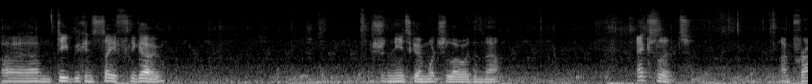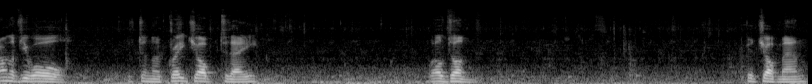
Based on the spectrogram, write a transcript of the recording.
um, deep we can safely go. We shouldn't need to go much lower than that. Excellent. I'm proud of you all. You've done a great job today. Well done. Good job, man.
